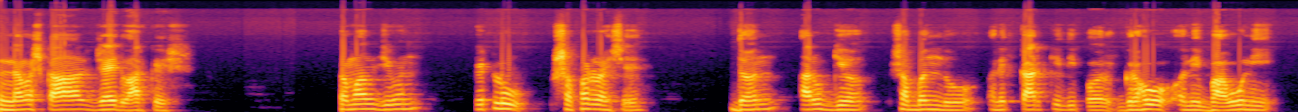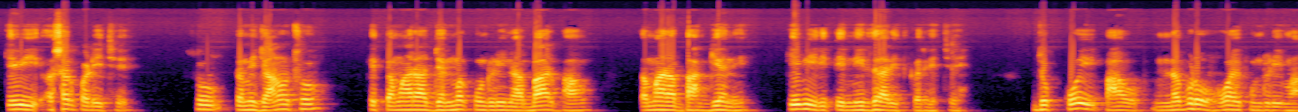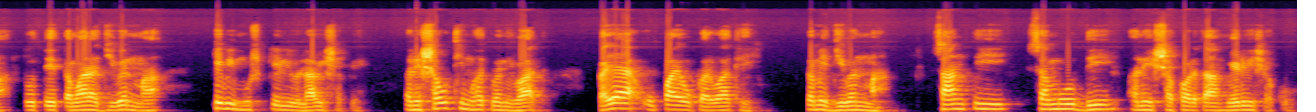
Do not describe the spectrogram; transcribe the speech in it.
નમસ્કાર, જય દ્વારકેશ. તમારું જીવન કેટલું સફળ રહેશે? ધન, આરોગ્ય, સંબંધો અને કારકિર્દી પર ગ્રહો અને ભાવોની કેવી અસર પડે છે? શું તમે જાણો છો કે તમારા જન્મ કુંડળીના બાર ભાવ તમારા ભાગ્યને કેવી રીતે નિર્ધારિત કરે છે? જો કોઈ ભાવ નબળો હોય કુંડળીમાં, તો તે તમારા જીવનમાં કેવી મુશ્કેલીઓ લાવી શકે? અને સૌથી મહત્વની વાત, કયા ઉપાયો કરવાથી તમે જીવનમાં શાંતિ, સમૃદ્ધિ અને સફળતા મેળવી શકો?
